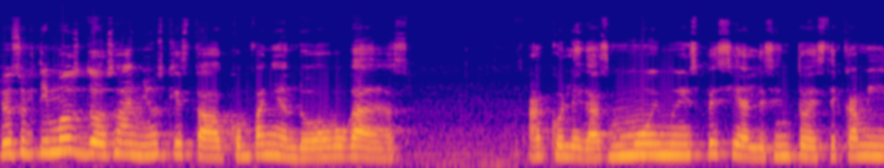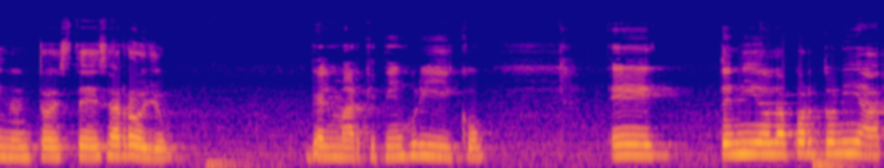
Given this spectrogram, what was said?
Los últimos dos años que he estado acompañando abogadas, a colegas muy, muy especiales en todo este camino, en todo este desarrollo del marketing jurídico, he tenido la oportunidad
